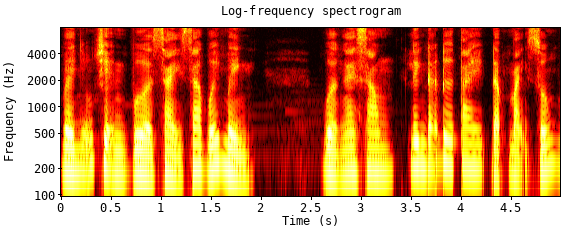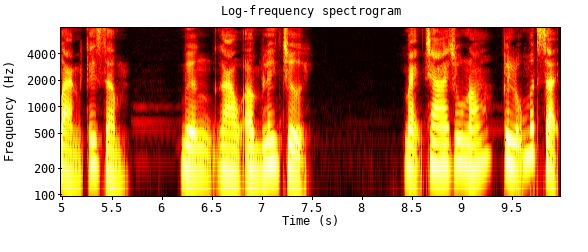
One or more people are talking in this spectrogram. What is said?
về những chuyện vừa xảy ra với mình. Vừa nghe xong, Linh đã đưa tay đập mạnh xuống bàn cái rầm, miệng gào ầm lên chửi. Mẹ cha chúng nó, cái lũ mất dạy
